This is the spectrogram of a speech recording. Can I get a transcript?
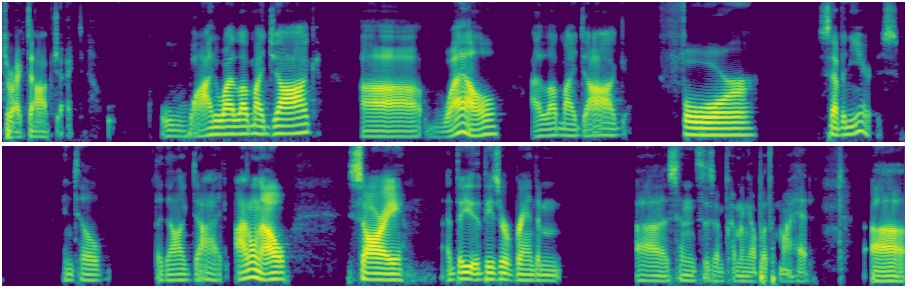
direct object. Why do I love my dog? Uh, well, I love my dog for seven years until the dog died. I don't know. Sorry. Uh, these are random uh, sentences I'm coming up with in my head. Uh,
